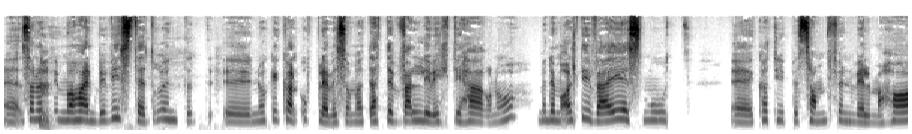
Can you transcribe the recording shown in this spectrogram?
Eh, sånn at mm. vi må ha en bevissthet rundt at uh, noe kan oppleves som at dette er veldig viktig her og nå, men det må alltid veies mot uh, hva type samfunn vil vi ha,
